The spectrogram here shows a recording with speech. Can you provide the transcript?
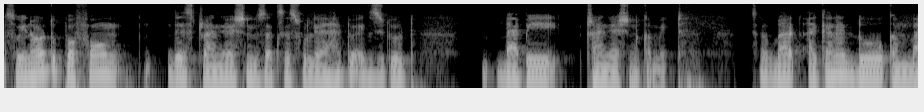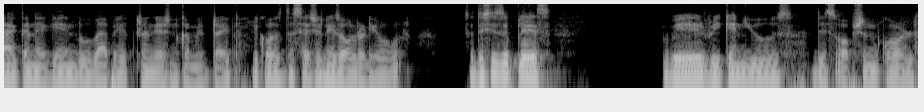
So in order to perform this transaction successfully i had to execute bapi transaction commit so but i cannot do come back and again do bapi transaction commit right? Because the session is already over. So this is a place where we can use this option called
